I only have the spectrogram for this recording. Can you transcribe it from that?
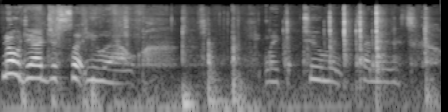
No, Dad just let you out. Like two minutes, ten minutes ago.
